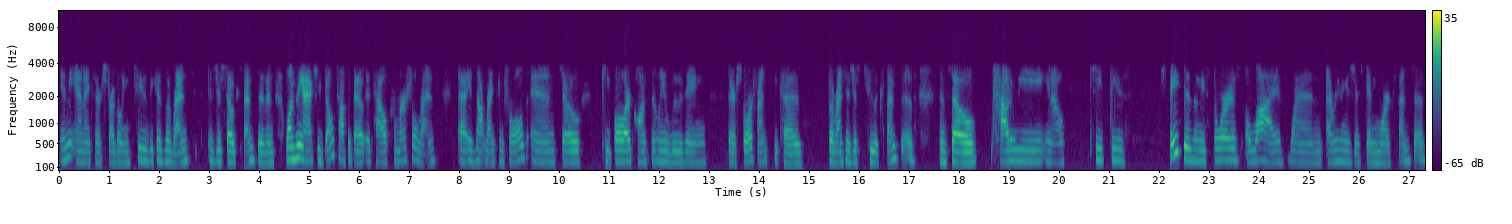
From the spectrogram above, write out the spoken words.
in the annex are struggling too because the rent is just so expensive. And one thing I actually don't talk about is how commercial rent uh, is not rent controlled. And so people are constantly losing their storefronts because the rent is just too expensive. And so, how do we, you know, keep these spaces and these stores alive when everything is just getting more expensive?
